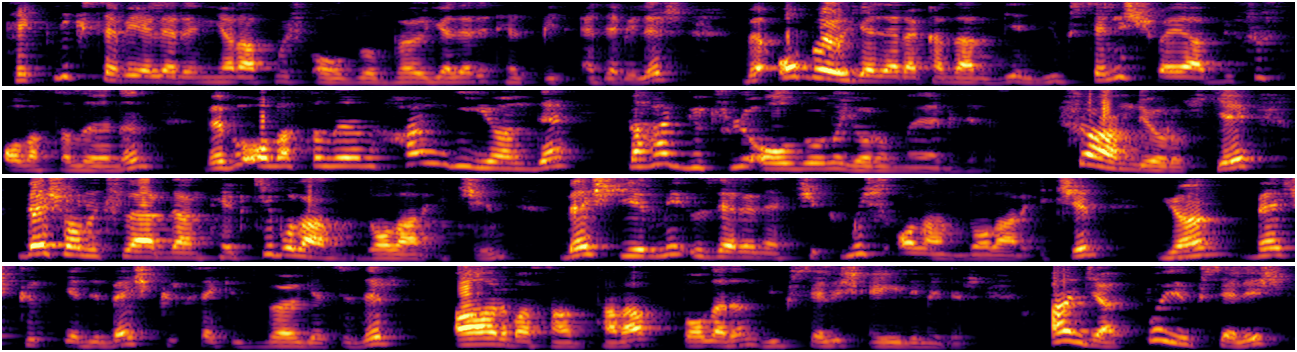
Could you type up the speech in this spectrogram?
teknik seviyelerin yaratmış olduğu bölgeleri tespit edebilir ve o bölgelere kadar bir yükseliş veya düşüş olasılığının ve bu olasılığın hangi yönde daha güçlü olduğunu yorumlayabiliriz. Şu an diyoruz ki 5.13'lerden tepki bulan dolar için 5.20 üzerine çıkmış olan dolar için yön 5.47-5.48 bölgesidir. Ağır basan taraf doların yükseliş eğilimidir. Ancak bu yükseliş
